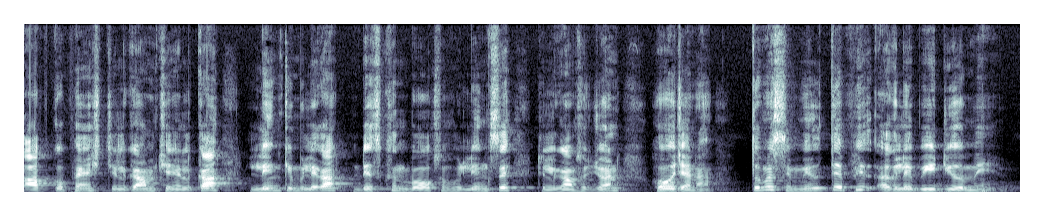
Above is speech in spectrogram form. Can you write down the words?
आपको फ्रेंड्स टेलीग्राम चैनल का लिंक मिलेगा डिस्क्रिप्शन बॉक्स में लिंक से टेलीग्राम से ज्वाइन हो जाना. तो मैं मिलते फिर अगले वीडियो में।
